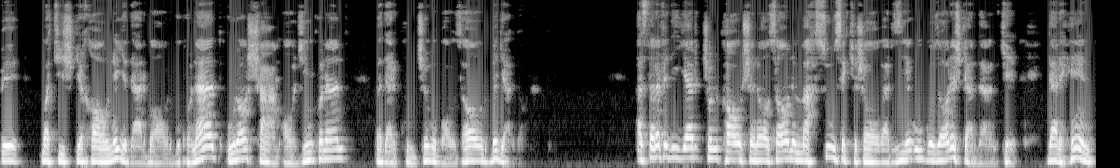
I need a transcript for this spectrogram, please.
به ماتیشک خانه دربار بکند او را شم آجین کنند و در کوچه و بازار بگردند از طرف دیگر چون کارشناسان مخصوص کشاورزی او گزارش کردند که در هند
